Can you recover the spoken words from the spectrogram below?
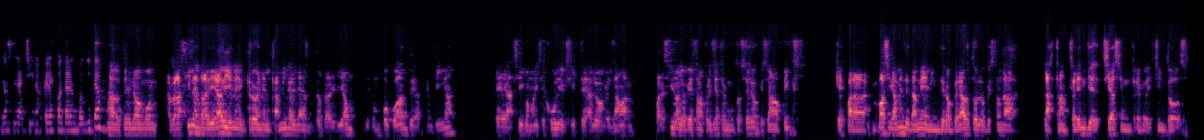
No sé, Nachi, ¿nos querés contar un poquito? No, sí, no, Brasil en realidad viene, creo, en el camino de la interoperabilidad un, poco antes de Argentina. Eh, así como dice Juli, existe algo que llaman, parecido a lo que es transferencia 3.0, que se llama PIX, que es para básicamente también interoperar todo lo que son las transferencias entre los distintos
